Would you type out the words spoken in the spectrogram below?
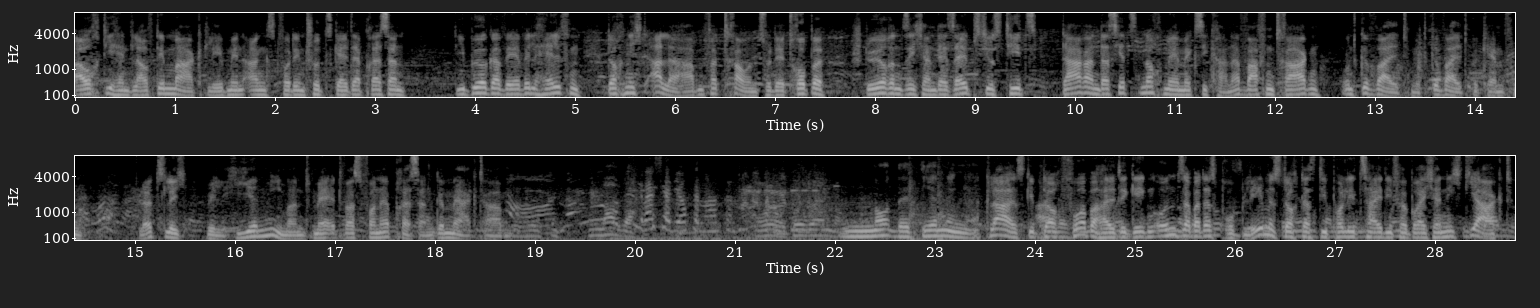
Auch die Händler auf dem Markt leben in Angst vor den Schutzgelderpressern. Die Bürgerwehr will helfen, doch nicht alle haben Vertrauen zu der Truppe, stören sich an der Selbstjustiz, daran, dass jetzt noch mehr Mexikaner Waffen tragen und Gewalt mit Gewalt bekämpfen. Plötzlich will hier niemand mehr etwas von Erpressern gemerkt haben. Klar, es gibt auch Vorbehalte gegen uns, aber das Problem ist doch, dass die Polizei die Verbrecher nicht jagt.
